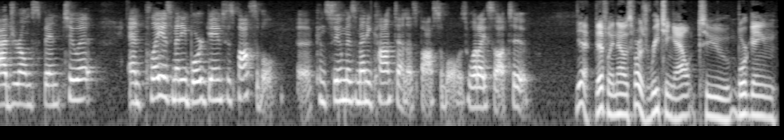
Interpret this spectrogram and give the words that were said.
add your own spin to it, and play as many board games as possible, uh, consume as many content as possible, is what I saw too. Yeah, definitely. Now, as far as reaching out to board game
